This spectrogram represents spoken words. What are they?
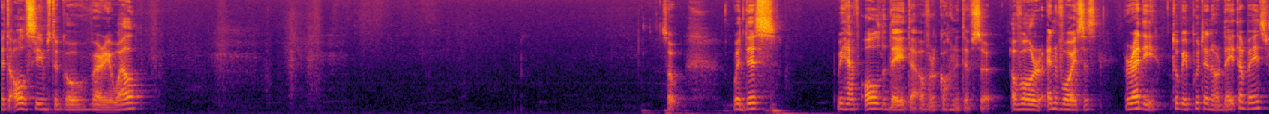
it all seems to go very well. So with this, we have all the data of our cognitive of our invoices ready to be put in our database.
